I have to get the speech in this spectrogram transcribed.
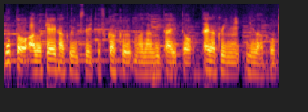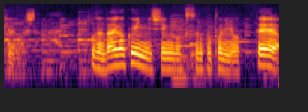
もっとあの経営学について深く学びたいと大学院に入学を決めました。はいそうですね、大学院に進学することによって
